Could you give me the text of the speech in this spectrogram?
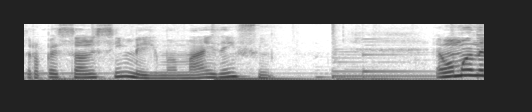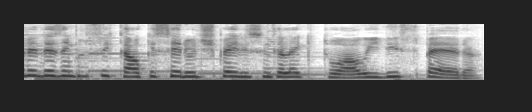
Tropeçando em si mesma, mas enfim. É uma maneira de exemplificar o que seria o desperdício intelectual e de espera.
